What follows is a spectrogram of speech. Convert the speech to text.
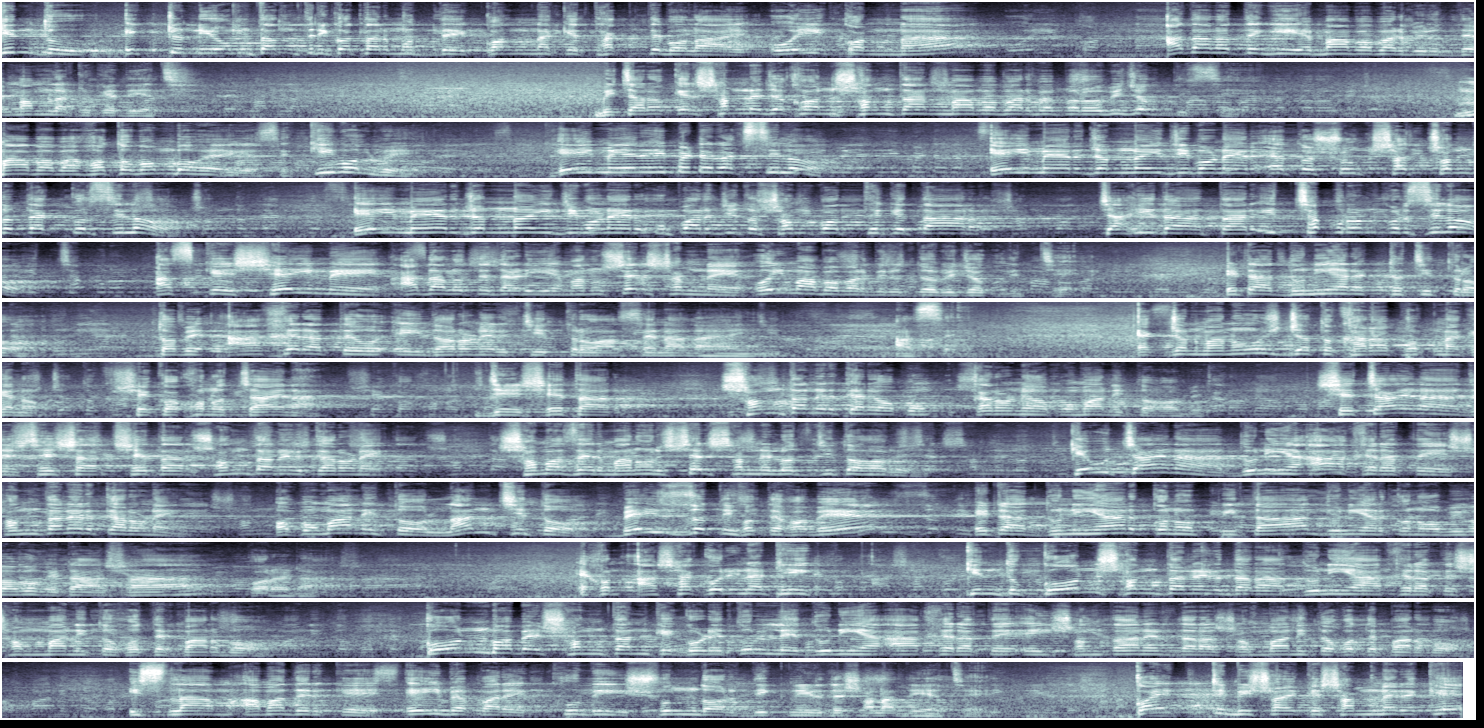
কিন্তু একটু নিয়মতান্ত্রিকতার মধ্যে কন্যাকে থাকতে বলায়, ওই কন্যা আদালতে গিয়ে মা বাবার বিরুদ্ধে মামলা ঠুকে দিয়েছে। বিচারকের সামনে যখন সন্তান মা বাবার ব্যাপারে অভিযোগ দিচ্ছে, মা বাবা হতবম্ব হয়ে গেছে। কি বলবে? এই মেয়ের এই পেটে রাখছিল? এই মেয়ের জন্যই জীবনের এত সুখ স্বাচ্ছন্দ্য ত্যাগ করছিল। এই মেয়ের জন্যই জীবনের উপার্জিত সম্পদ থেকে তার চাহিদা, তার ইচ্ছা পূরণ করছিল। আজকে সেই মেয়ে আদালতে দাঁড়িয়ে মানুষের সামনে ওই মা বাবার বিরুদ্ধে অভিযোগ দিচ্ছে। এটা দুনিয়ার একটা চিত্র, তবে আখেরাতেও এই ধরনের চিত্র আছে না নাই? আছে। একজন মানুষ যত খারাপ হোক না কেন, সে কখনো চায় না যে সে তার সন্তানের কারে কারণে অপমানিত হবে। সে চায় না যে সে সে তার সন্তানের কারণে সমাজের মানুষের সামনে লজ্জিত হবে। কেউ চায় না দুনিয়া আখেরাতে সন্তানের কারণে অপমানিত, লাঞ্ছিত, বেইজ্জতি হতে হবে। এটা দুনিয়ার কোনো পিতা, দুনিয়ার কোনো অভিভাবক এটা আশা করে না। এখন আশা করি না ঠিক কিন্তু কোন সন্তানের দ্বারা দুনিয়া আখেরাতে সম্মানিত হতে পারব? কোন ভাবে সন্তানকে গড়ে তুললে দুনিয়া আখেরাতে এই সন্তানের দ্বারা সম্মানিত হতে পারব? ইসলাম আমাদেরকে এই ব্যাপারে খুবই সুন্দর দিক নির্দেশনা দিয়েছে। কয়েকটি বিষয়কে সামনে রেখে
